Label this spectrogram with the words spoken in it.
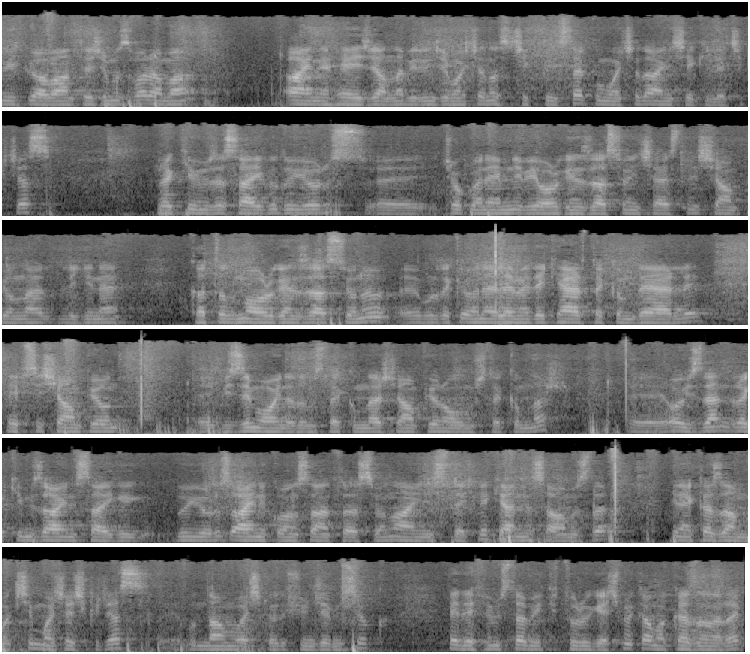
Büyük bir avantajımız var ama aynı heyecanla birinci maça nasıl çıktıysak bu maça da aynı şekilde çıkacağız. Rakibimize saygı duyuyoruz. Ee, çok önemli bir organizasyon içerisinde Şampiyonlar Ligi'ne katılma organizasyonu. Ee, buradaki ön elemedeki her takım değerli. Hepsi şampiyon. Ee, bizim oynadığımız takımlar şampiyon olmuş takımlar. Ee, o yüzden rakibimize aynı saygı duyuyoruz. Aynı konsantrasyonla, aynı istekle kendi sahamızda yine kazanmak için maça çıkacağız. Ee, Bundan başka düşüncemiz yok. Hedefimiz tabii ki turu geçmek ama kazanarak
